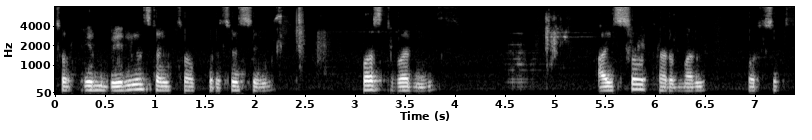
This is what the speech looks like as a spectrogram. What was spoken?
So in various types of processes first one is isothermal process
